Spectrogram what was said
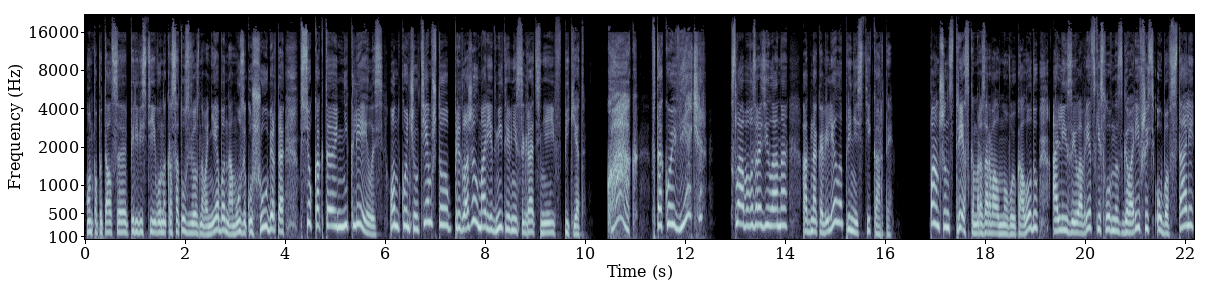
Он попытался перевести его на красоту звездного неба, на музыку Шуберта. Все как-то не клеилось. Он кончил тем, что предложил Марии Дмитриевне сыграть с ней в пикет. «Как? В такой вечер?» Слабо возразила она, однако велела принести карты. Паншин с треском разорвал новую колоду, а Лиза и Лаврецкий, словно сговорившись, оба встали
